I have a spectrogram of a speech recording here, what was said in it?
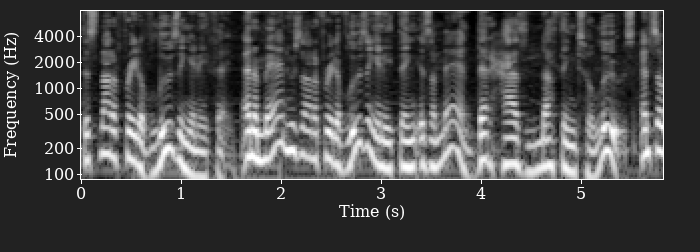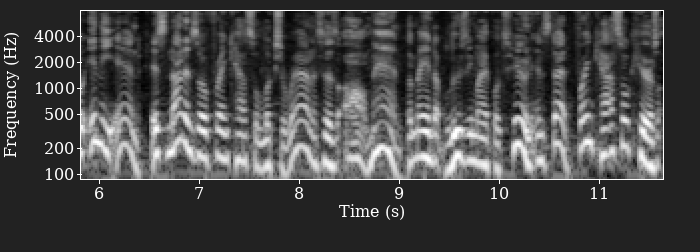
that's not afraid of losing anything. And a man who's not afraid of losing anything is a man that has nothing to lose. And so in the end, it's not as though Frank Castle looks around and says, oh man, I may end up losing my platoon. Instead, Frank Castle cares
